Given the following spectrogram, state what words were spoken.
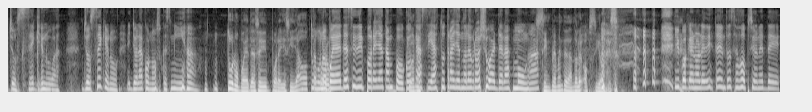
Yo sé que no va. Yo sé que no. Yo la conozco, es mi hija. tú no puedes decidir por ella. Si ella opta Tú por no un- puedes decidir por ella tampoco. Yo ¿Qué no- hacías tú trayéndole brochure de las monjas? simplemente dándole opciones. ¿Y por qué no le diste entonces opciones de...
